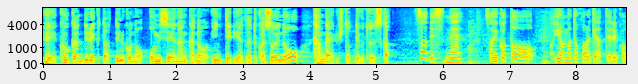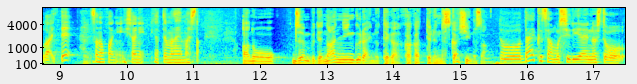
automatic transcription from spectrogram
えー、空間ディレクターっていうのはこのお店なんかのインテリアだとかそういうのを考える人ってことですか？そうですね、そういうことをいろんなところでやってる子がいて、その子に一緒にやってもらいましたあの全部で何人ぐらいの手がかかってるんですか？椎野さん。と大工さんも知り合いの人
